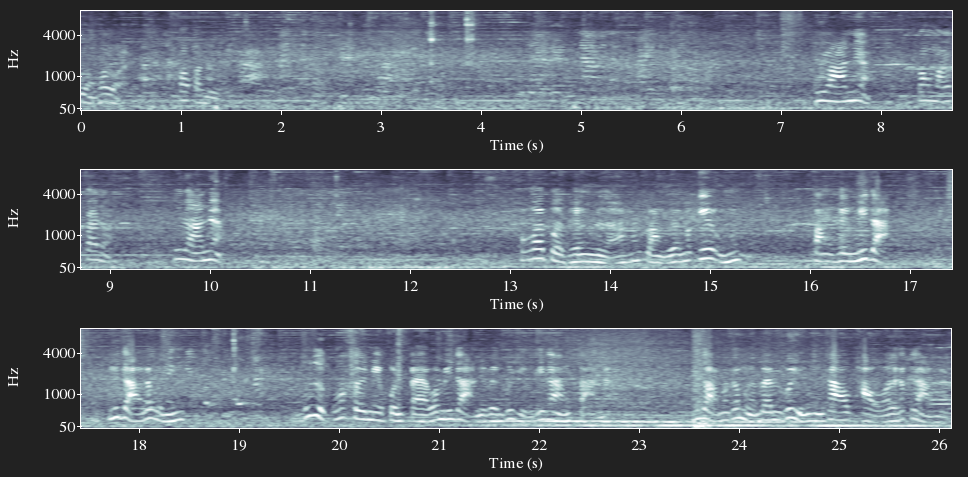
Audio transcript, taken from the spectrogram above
หมูส่วนก็อร่อยเข้ากันดีที่ร้านเนี่ยต้องมาใกล้ๆหน่อยที่ร้านเนี่ยเขาก็เปิดเพลงเหนือให้ฟังด้วยเมื่อกี้ผมฟังเพลงมิดะมิดะแล้วผมรู้สึกว่าเคยมีคนแปลว่ามิดะเนี่ยเป็นผู้หญิงที่น่าสงสารนะมิดะมันก็เหมือนเป็นผู้หญิงของชาวเผ่าอะไรสักอย่างเนี่ย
